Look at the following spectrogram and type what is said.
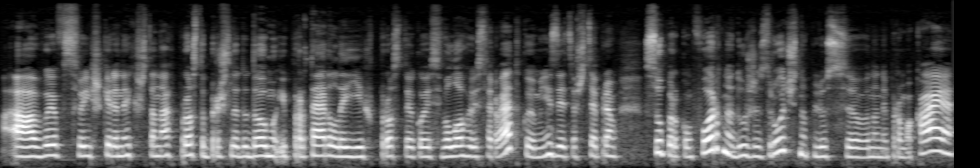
а ви в своїх шкіряних штанах просто прийшли додому і протерли їх просто якоюсь вологою серветкою. Мені здається, що це прям суперкомфортно, дуже зручно, плюс воно не промокає.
